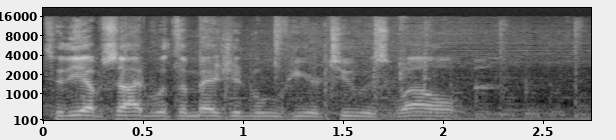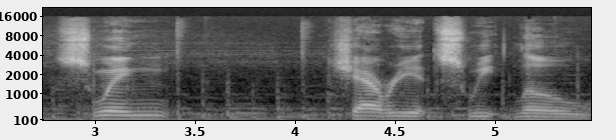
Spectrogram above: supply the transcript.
to the upside with the measured move here too as well. Swing, chariot, sweet low.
